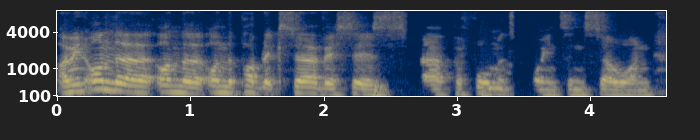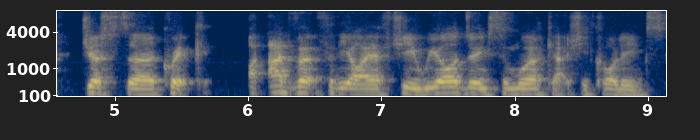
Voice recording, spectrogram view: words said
I mean, on the on the on the public services uh, performance point and so on. Just a quick advert for the IFG. We are doing some work, actually. Colleagues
